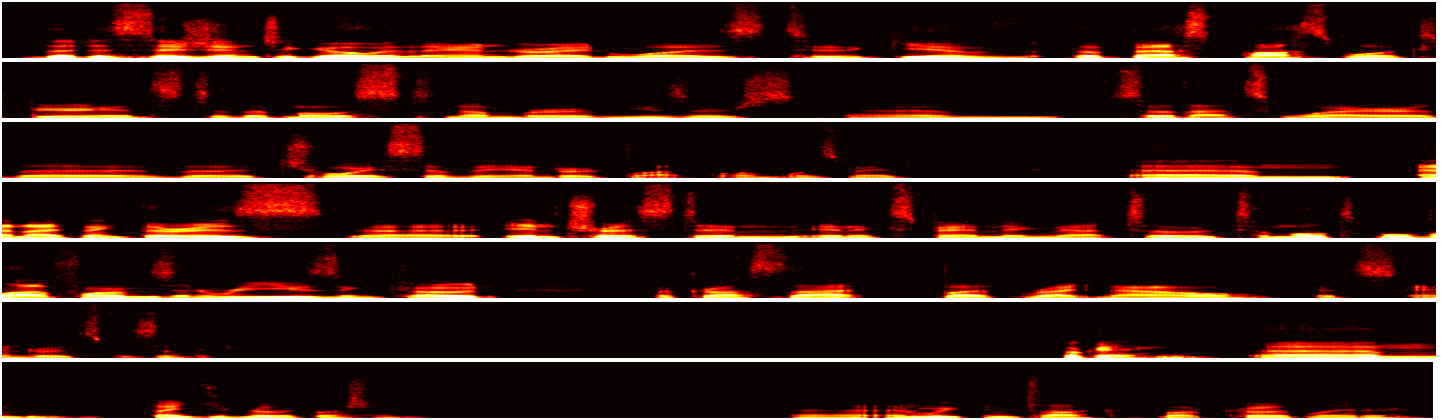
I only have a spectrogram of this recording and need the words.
the decision to go with Android was to give the best possible experience to the most number of users. Um, so that's where the the choice of the Android platform was made. Um, and I think there is uh, interest in in expanding that to to multiple platforms and reusing code across that. But right now, it's Android specific. Okay, um, thank you for the question. Uh, and we can talk about code later.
